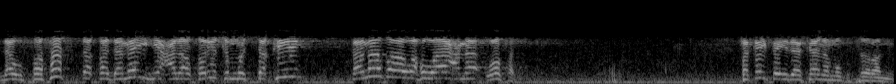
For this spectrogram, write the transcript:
لو صففت قدميه على طريق مستقيم فمضى وهو أعمى وصل فكيف إذا كان مبصرا؟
